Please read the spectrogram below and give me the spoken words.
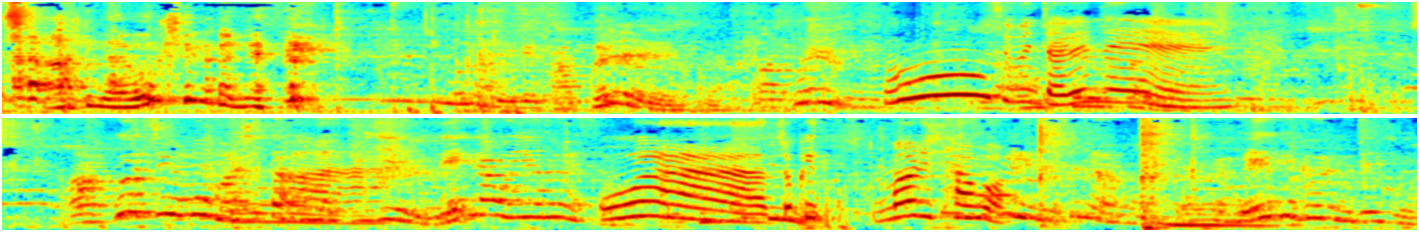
참내 웃기네 이게 다 버려야 오 수민 잘했네 아, 그거 지금 뭐 맛있다. 이제 냉장고 열어있어. 우와 저기 머리 타고 냉기 버리면 되죠.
